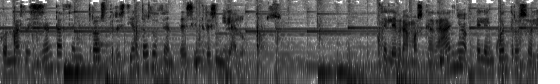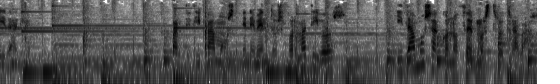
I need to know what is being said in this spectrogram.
con más de 60 centros, 300 docentes y 3.000 alumnos. Celebramos cada año el Encuentro Solidario. Participamos en eventos formativos y damos a conocer nuestro trabajo.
